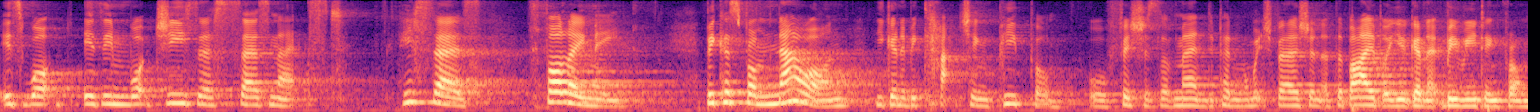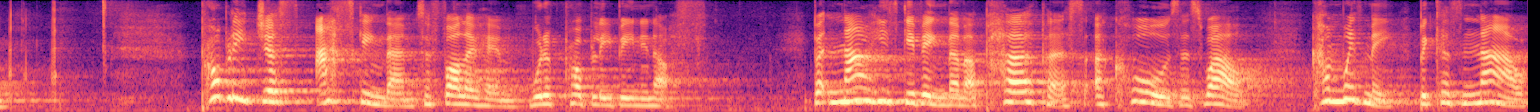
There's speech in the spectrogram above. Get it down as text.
is, what, is in what Jesus says next. He says, Follow me, because from now on, you're going to be catching people or fishers of men, depending on which version of the Bible you're going to be reading from. Probably just asking them to follow him would have probably been enough. But now he's giving them a purpose, a cause as well. Come with me because now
